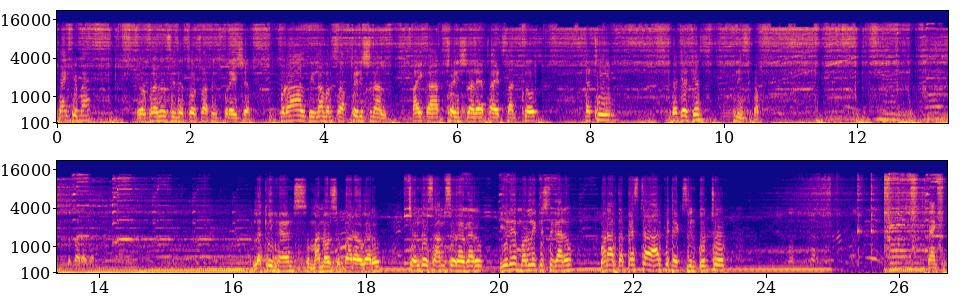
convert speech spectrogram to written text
thank you ma'am your presence is a source of inspiration for all the lovers of traditional bike or traditional air and close the team the judges please come lucky hands Manoj Subbarao garu Chandu Sambasivarao garu ఈడే Muralikrishna garu one of the best architects in Guntur thank you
